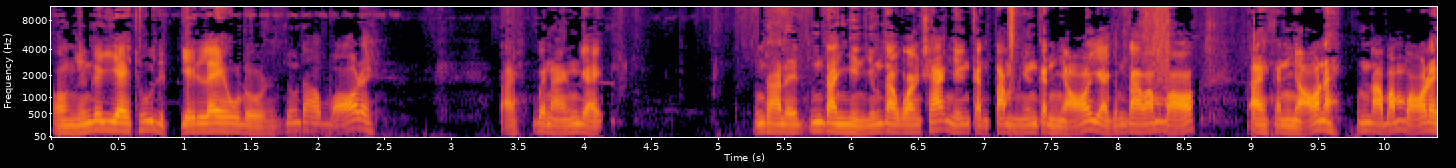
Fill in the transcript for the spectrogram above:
Còn những cái dây thú địch dây leo rồi chúng ta bỏ đi đây, bên này cũng vậy. Chúng ta để, chúng ta nhìn, chúng ta quan sát những cành tâm, những cành nhỏ. Và chúng ta bấm bỏ đây, cành nhỏ này, chúng ta bấm bỏ đi.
